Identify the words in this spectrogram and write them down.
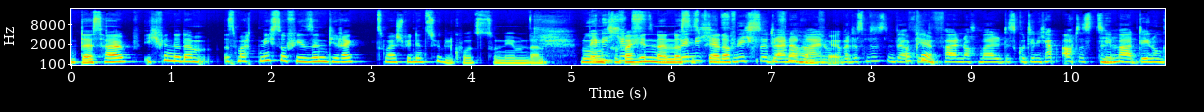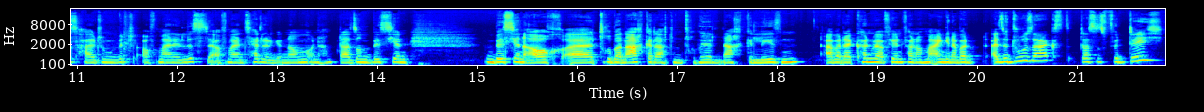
Und deshalb, ich finde, da, es macht nicht so viel Sinn, direkt zum Beispiel den Zügel kurz zu nehmen, dann. Nur bin um zu jetzt, verhindern, dass bin das Pferd auf nicht so deiner Vorhand Meinung, fällt. aber das müssen wir auf okay. jeden Fall nochmal diskutieren. Ich habe auch das Thema mhm. Dehnungshaltung mit auf meine Liste, auf meinen Zettel genommen und habe da so ein bisschen, ein bisschen auch äh, drüber nachgedacht und drüber nachgelesen. Aber da können wir auf jeden Fall nochmal eingehen. Aber also du sagst, dass es für dich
